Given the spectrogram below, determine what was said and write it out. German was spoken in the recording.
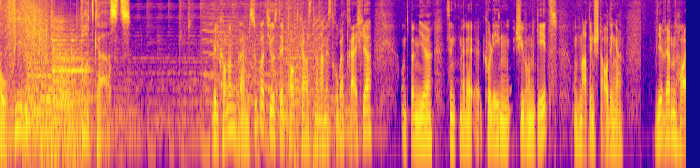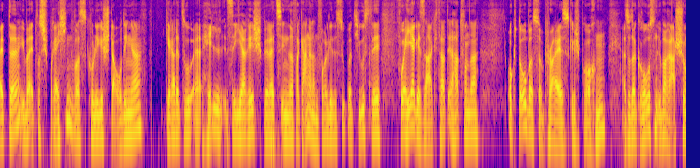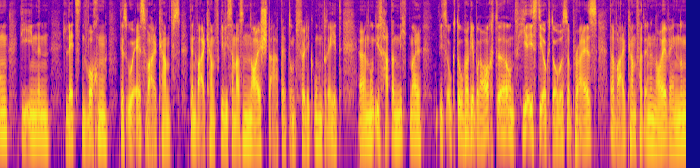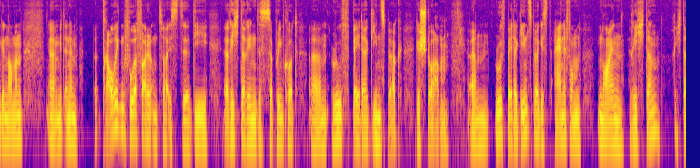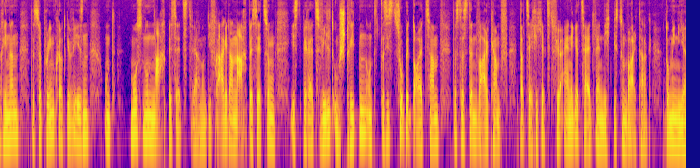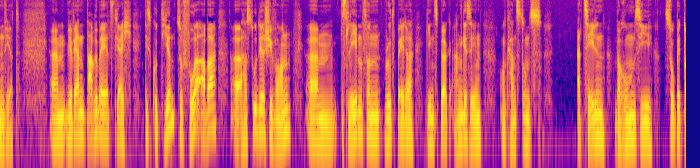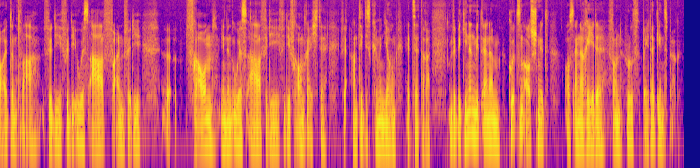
Profil Podcasts. Willkommen beim Super Tuesday Podcast. Mein Name ist Robert Reichler und bei mir sind meine Kollegen Givon Geetz und Martin Staudinger. Wir werden heute über etwas sprechen, was Kollege Staudinger geradezu äh, hellseherisch bereits in der vergangenen Folge des Super Tuesday vorhergesagt hat. Er hat von der Oktober Surprise gesprochen, also der großen Überraschung, die in den letzten Wochen des US-Wahlkampfs den Wahlkampf gewissermaßen neu startet und völlig umdreht. Äh, nun ist, hat er nicht mal bis Oktober gebraucht äh, und hier ist die Oktober Surprise. Der Wahlkampf hat eine neue Wendung genommen äh, mit einem traurigen Vorfall und zwar ist äh, die Richterin des Supreme Court ähm, Ruth Bader Ginsburg gestorben. Ähm, Ruth Bader Ginsburg ist eine von neun Richtern, Richterinnen des Supreme Court gewesen und muss nun nachbesetzt werden. Und die Frage der Nachbesetzung ist bereits wild umstritten und das ist so bedeutsam, dass das den Wahlkampf tatsächlich jetzt für einige Zeit, wenn nicht bis zum Wahltag, dominieren wird. Ähm, wir werden darüber jetzt gleich diskutieren. Zuvor aber äh, hast du dir, Siobhan, ähm, das Leben von Ruth Bader Ginsburg angesehen und kannst uns erzählen, warum sie so bedeutend war für die, für die USA, vor allem für die äh, Frauen in den USA, für die, für die Frauenrechte, für Antidiskriminierung etc. Und wir beginnen mit einem kurzen Ausschnitt aus einer Rede von Ruth Bader Ginsburg.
